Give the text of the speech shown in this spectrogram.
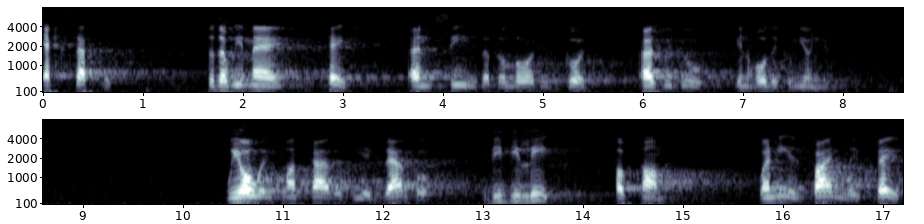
accepted, so that we may taste and see that the Lord is good, as we do in Holy Communion. We always must have as the example the belief of Thomas when he is finally faced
